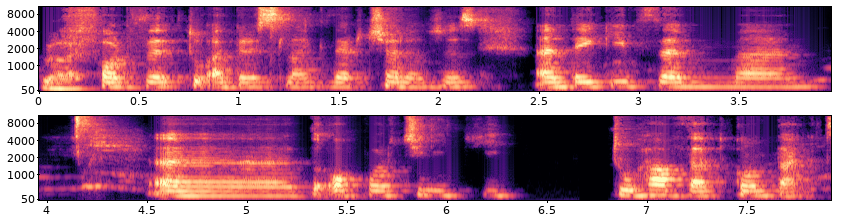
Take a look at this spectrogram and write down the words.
right. for the, to address like their challenges, and they give them um, uh, the opportunity to have that contact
